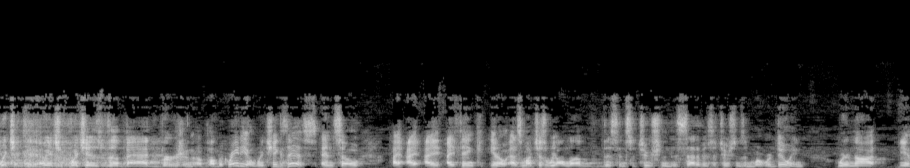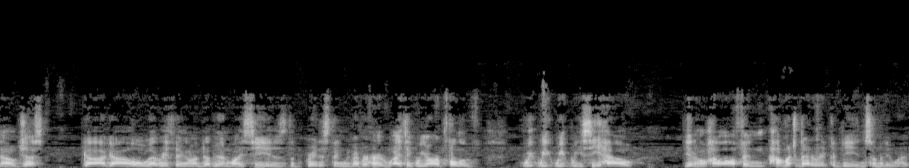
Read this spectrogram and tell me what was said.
which, which, which is the bad version of public radio, which exists. And so I, I, I- I think, you know, as much as we all love this institution and this set of institutions and what we're doing, we're not, you know, just gaga, oh, everything on WNYC is the greatest thing we've ever heard. I think we are full of, we, we, we, we see how, you know, how often, how much better it could be in so many ways.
